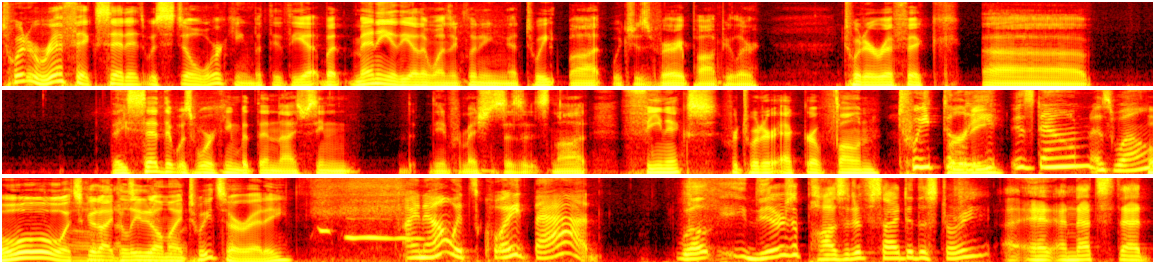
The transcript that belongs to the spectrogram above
Twitterrific said it was still working, but the, the but many of the other ones, including a Tweetbot, which is very popular, Twitterrific, uh, they said that was working, but then I've seen the information says that it's not. Phoenix for Twitter, Echofon. Tweet delete is down as well. Oh, it's good. I deleted all my tweets already. I know it's quite bad. Well, there's a positive side to the story, uh, and, and that's that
